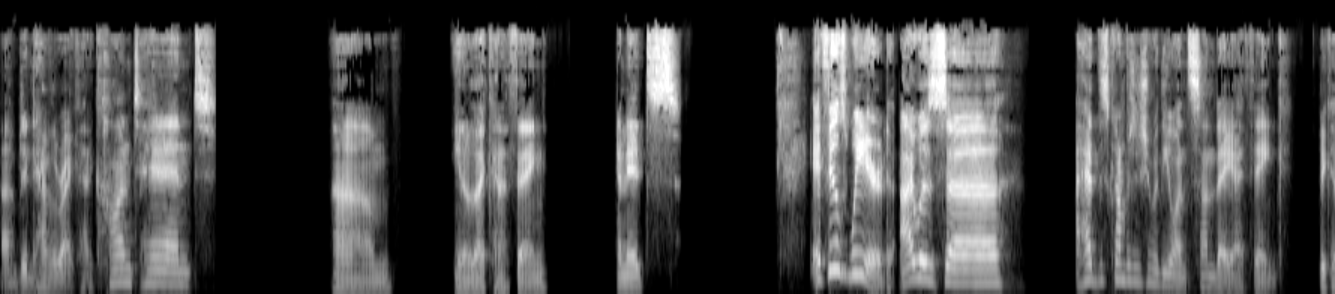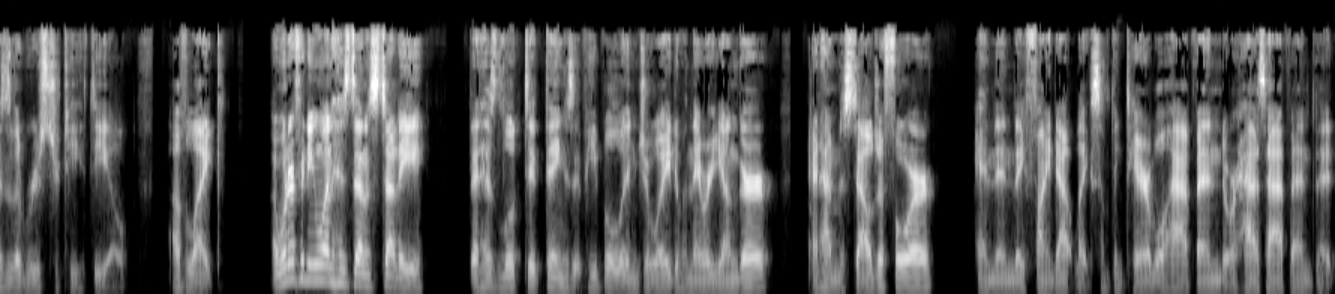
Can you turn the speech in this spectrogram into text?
um, didn't have the right kind of content, um, you know that kind of thing. And it's it feels weird. I was uh I had this conversation with you on Sunday, I think, because of the Rooster Teeth deal of like I wonder if anyone has done a study that has looked at things that people enjoyed when they were younger and have nostalgia for and then they find out like something terrible happened or has happened that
